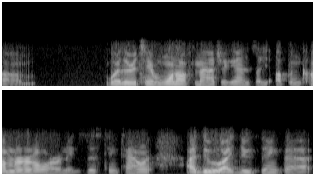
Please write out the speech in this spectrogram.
Um, whether it's a one-off match against an up-and-comer or an existing talent. I do I do think that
